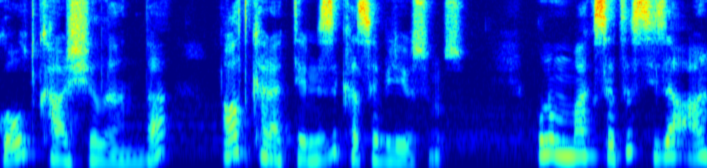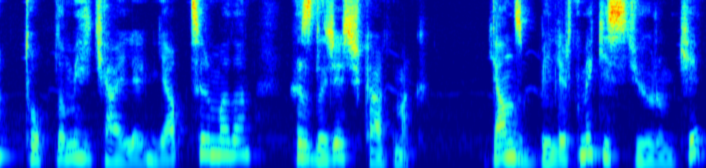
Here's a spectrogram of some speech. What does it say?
gold karşılığında alt karakterinizi kasabiliyorsunuz. Bunun maksatı size ark toplama hikayelerini yaptırmadan hızlıca çıkartmak. Yalnız belirtmek istiyorum ki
